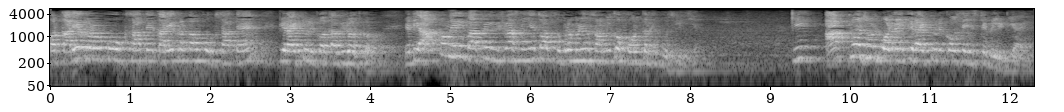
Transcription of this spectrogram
और कार्यकर्ताओं को उकसाते हैं, कार्यकर्ताओं को उकसाते हैं कि राइट टू रिकॉल का विरोध करो। यदि आपको मेरी बात में विश्वास नहीं है तो आप सुब्रमण्यम स्वामी को फ़ोन करके पूछ लीजिए। कि आप क्यों झूठ बोल रहे हैं कि राइट टू रिकॉल से इंस्टेबिलिटी आएगी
